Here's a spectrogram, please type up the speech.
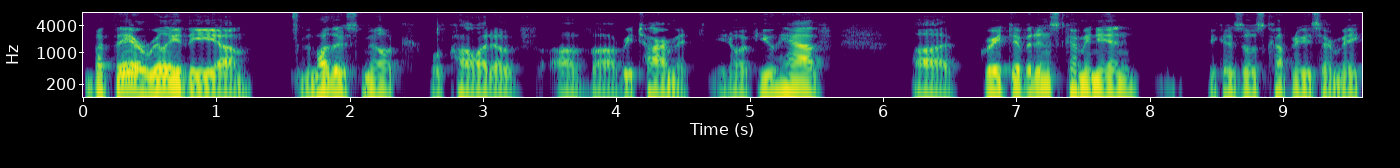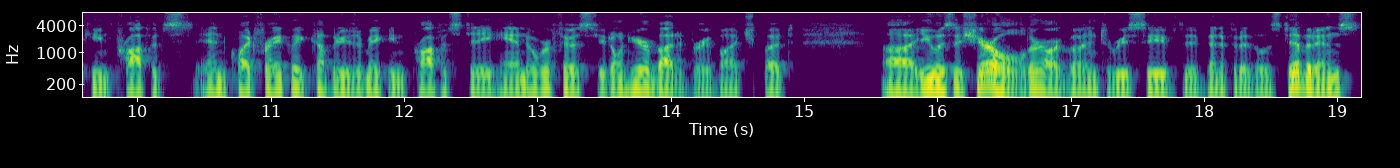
But they are really the, um, the mother's milk, we'll call it, of, of uh, retirement. You know, if you have uh, great dividends coming in, because those companies are making profits. And quite frankly, companies are making profits today hand over fist. You don't hear about it very much, but uh, you as a shareholder are going to receive the benefit of those dividends.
